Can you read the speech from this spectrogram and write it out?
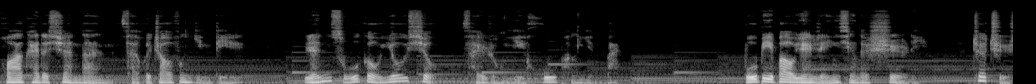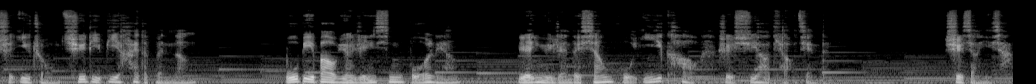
花开的绚烂才会招蜂引蝶，人足够优秀才容易呼朋引伴。不必抱怨人性的势力，这只是一种趋利避害的本能；不必抱怨人心薄凉，人与人的相互依靠是需要条件的。试想一下，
